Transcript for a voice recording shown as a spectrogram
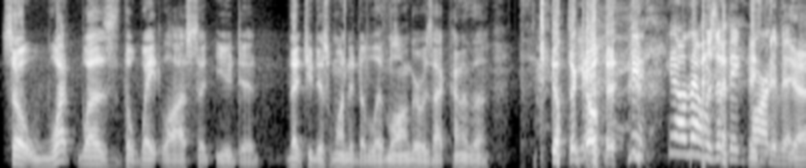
So, what was the weight loss that you did? That you just wanted to live longer? Was that kind of the deal to go with? you know, that was a big part of it. Yeah.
